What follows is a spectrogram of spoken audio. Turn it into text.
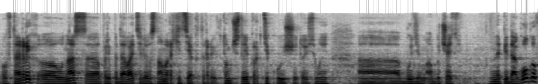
Во-вторых, э, у нас э, преподаватели в основном архитекторы, в том числе и практикующие. То есть мы э, будем обучать на педагогов.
